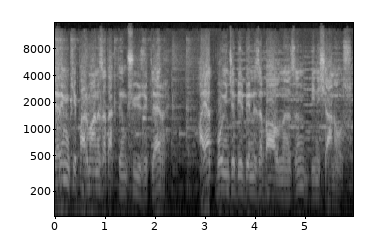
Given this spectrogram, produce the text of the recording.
Dilerim ki parmağınıza taktığım şu yüzükler... ...hayat boyunca birbirinize bağlılığınızın bir nişanı olsun.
